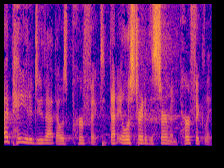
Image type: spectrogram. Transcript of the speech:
I pay you to do that? That was perfect. That illustrated the sermon perfectly.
